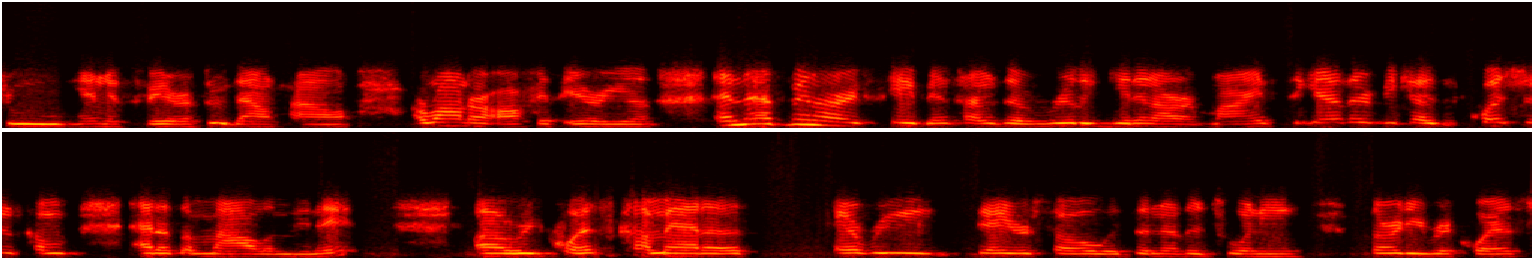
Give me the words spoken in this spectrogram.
through Hemisfair, through downtown, around our office area. And that's been our escape in terms of really getting our minds together because questions come at us a mile a minute. Uh, requests come at us every day or so it's another 20 30 requests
